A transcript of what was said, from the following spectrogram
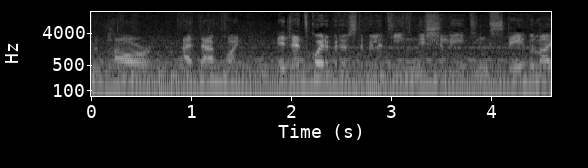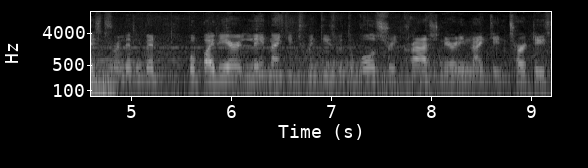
the power at that point. It led quite a bit of stability. Initially, things stabilized for a little bit, but by the late 1920s, with the Wall Street crash in the early 1930s,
